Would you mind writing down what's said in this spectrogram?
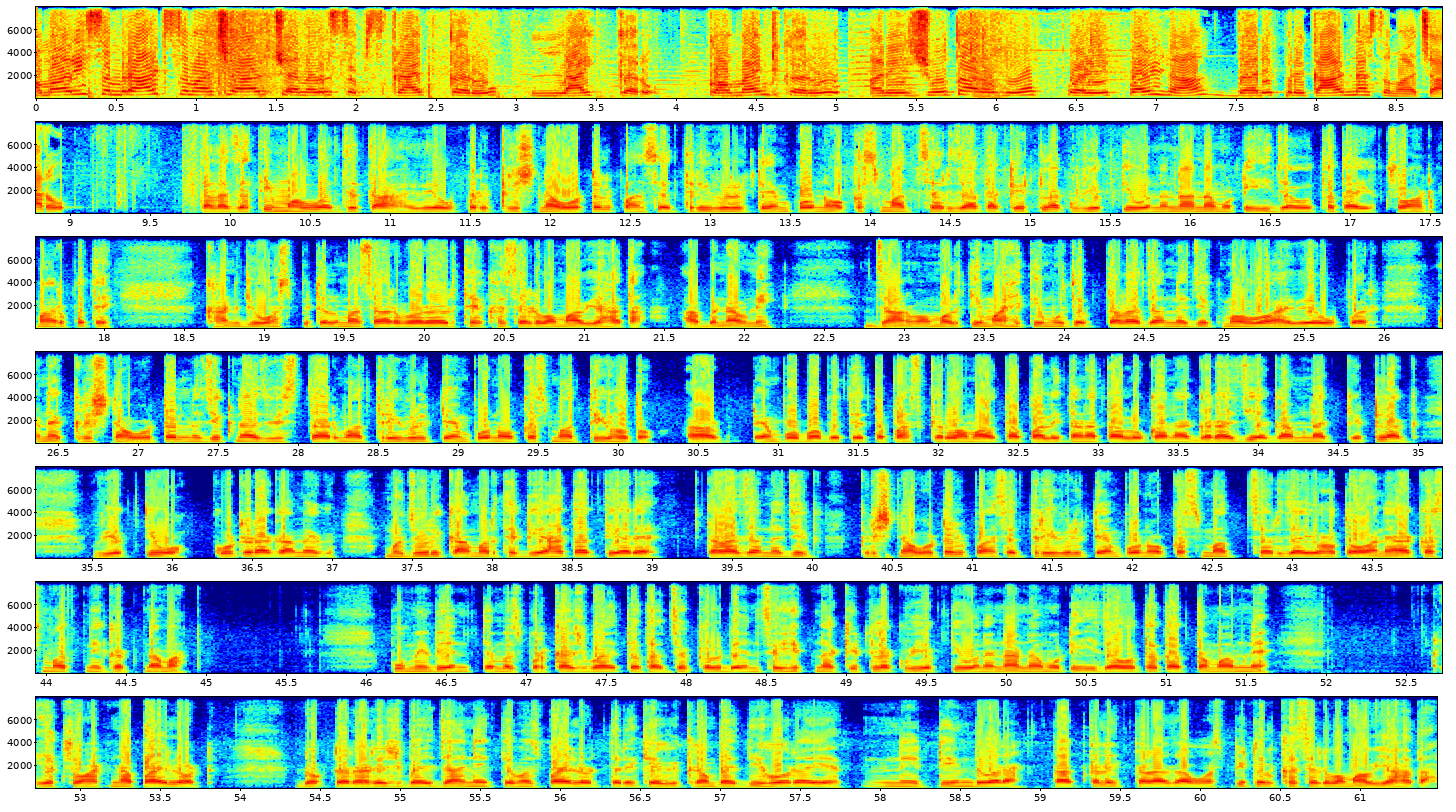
અમારી Samrat Samachar channel subscribe કરો, like કરો, કોમેન્ટ કરો અને જોતા રહો પળે પળના દરેક પ્રકારના સમાચારો. તળાજાથી મહુવા જતા હાઈવે ઉપર ક્રિષ્ના હોટલ પાસે થ્રી વ્હીલ ટેમ્પોનો અકસ્માત સર્જાતા કેટલાક વ્યક્તિઓને નાના મોટી ઈજાઓ થતાં એકસો આઠ મારફતે ખાનગી હોસ્પિટલમાં સારવાર અર્થે ખસેડવામાં આવ્યા હતા. આ બનાવની જાણવા મળતી માહિતી મુજબ તળાજા નજીક મહુવા હાઈવે ઉપર અને ક્રિષ્ના હોટલ નજીકના જ વિસ્તારમાં થ્રી વ્હીલ ટેમ્પોનો અકસ્માત થયો હતો. આ ટેમ્પો બાબતે તપાસ કરવામાં આવતા પાલીતાણા તાલુકાના ગરાજિયા ગામના કેટલાક વ્યક્તિઓ કોટડા ગામે મજૂરી કામ અર્થે ગયા હતા ત્યારે તળાજા નજીક ક્રિષ્ના હોટલ પાસે થ્રી વ્હીલ ટેમ્પોનો અકસ્માત સર્જાયો હતો અને અકસ્માતની ઘટનામાં ભૂમિબેન તેમજ પ્રકાશભાઈ તથા જકલબેન સહિતના કેટલાક વ્યક્તિઓને નાના મોટી ઈજાઓ થતાં તમામને એકસો આઠના પાયલોટ ડૉક્ટર હરેશભાઈ જાની તેમજ પાયલોટ તરીકે વિક્રમભાઈ દિહોરાએ ની ટીમ દ્વારા તાત્કાલિક તળાજા હોસ્પિટલ ખસેડવામાં આવ્યા હતા.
